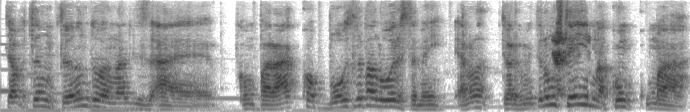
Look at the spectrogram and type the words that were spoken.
Estava tentando analisar, é, comparar com a Bolsa de Valores também. Ela, teoricamente, não tem uma, uma,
